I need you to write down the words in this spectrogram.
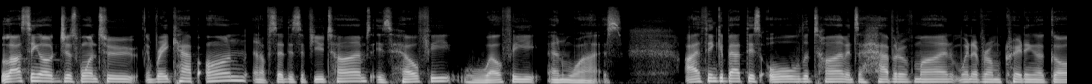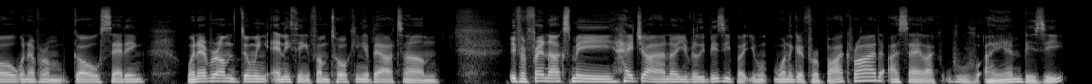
Last thing I just want to recap on, and I've said this a few times, is healthy, wealthy, and wise. I think about this all the time. It's a habit of mine whenever I'm creating a goal, whenever I'm goal setting, whenever I'm doing anything. If I'm talking about, um, if a friend asks me, "Hey Jai, I know you're really busy, but you want to go for a bike ride?" I say like, "I am busy,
